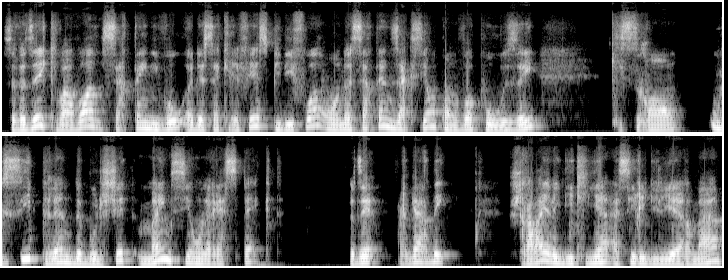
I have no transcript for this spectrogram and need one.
ça veut dire qu'il va y avoir certains niveaux euh, de sacrifice, puis des fois, on a certaines actions qu'on va poser qui seront aussi pleines de bullshit, même si on le respecte. Je veux dire, regardez, je travaille avec des clients assez régulièrement,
